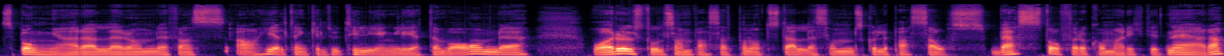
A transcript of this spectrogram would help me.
spångar eller om det fanns ja, helt enkelt hur tillgängligheten var. Om det var rullstolsanpassat på något ställe som skulle passa oss bäst då för att komma riktigt nära.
